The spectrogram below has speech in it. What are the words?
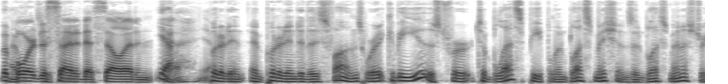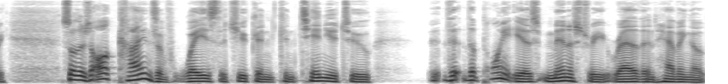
the board decided to sell it and yeah, yeah, put it in and put it into these funds where it could be used for to bless people and bless missions and bless ministry. So there's all kinds of ways that you can continue to. The, the point is ministry rather than having a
